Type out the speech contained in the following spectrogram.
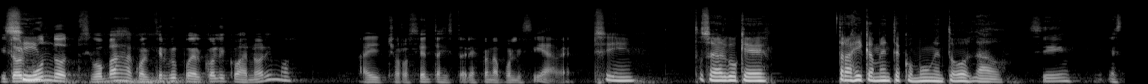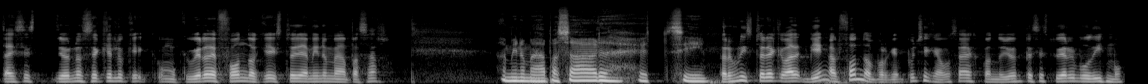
Y todo Sí. el mundo, si vos vas a cualquier grupo de alcohólicos anónimos, hay chorrocientas historias con la policía. ¿ve? sí. Entonces es algo que es trágicamente común en todos lados. Sí, está ese, yo no sé qué es lo que, como que hubiera de fondo aquella historia, a mí no me va a pasar. A mí no me va a pasar, eh, sí, Pero es una historia que va bien al fondo, porque, puchica, vos sabes, cuando yo empecé a estudiar el budismo,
